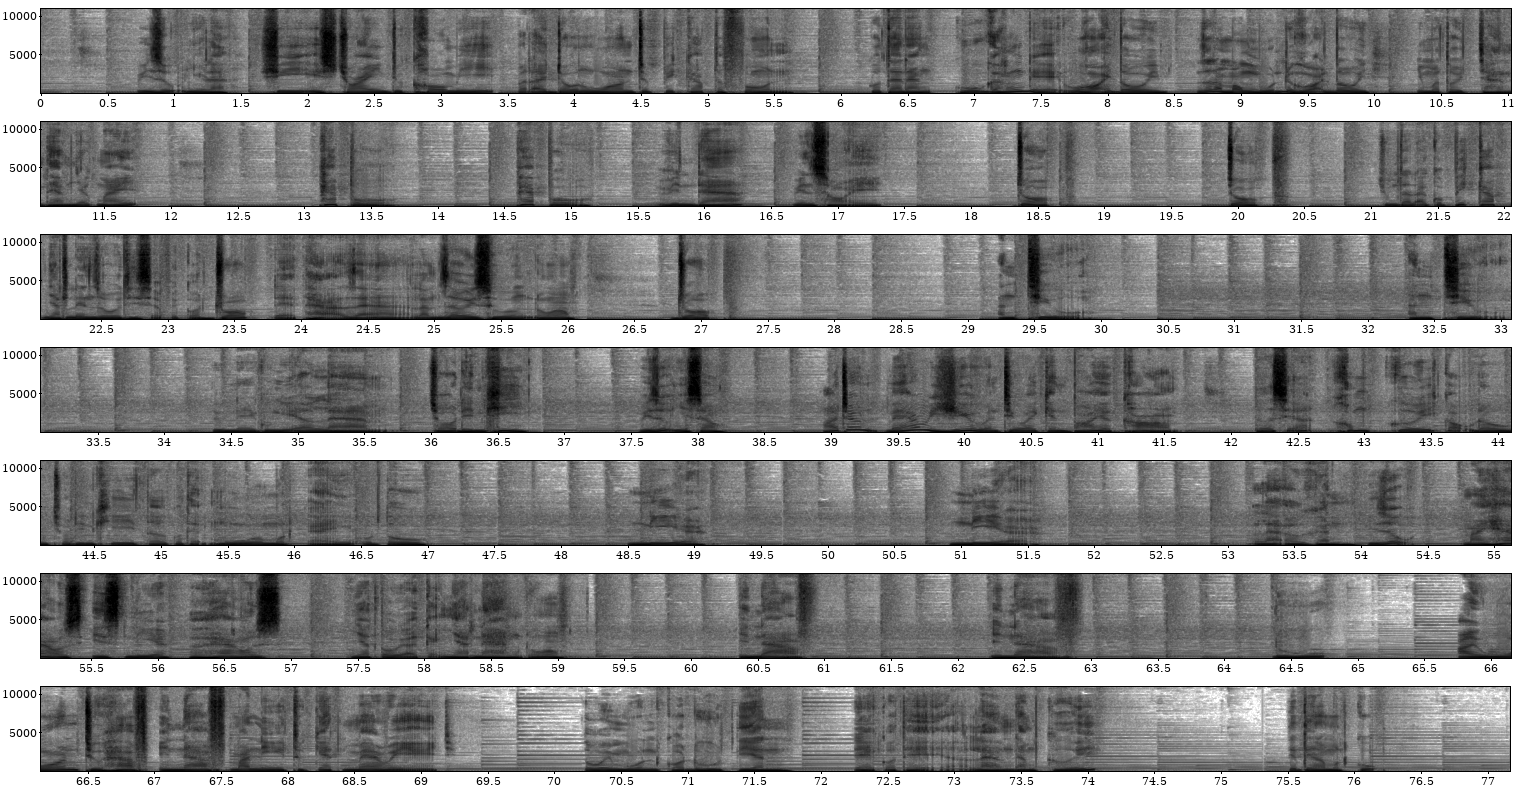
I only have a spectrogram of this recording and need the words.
Ví dụ như là, she is trying to call me, but I don't want to pick up the phone. Cô ta đang cố gắng để gọi tôi, rất là mong muốn được gọi tôi, nhưng mà tôi chẳng thèm nhấc máy. Pebble pebble viên đá, viên sỏi. Drop drop chúng ta đã có pick up nhặt lên rồi thì sẽ phải có drop để thả ra, làm rơi xuống, đúng không? Drop. Until. Until. Từ này có nghĩa là cho đến khi. Ví dụ như sau. I don't marry you until I can buy a car. Tớ sẽ không cưới cậu đâu cho đến khi tớ có thể mua một cái ô tô. Near near là ở gần. Ví dụ, my house is near her house. Nhà tôi ở cạnh nhà nàng, đúng không? Enough. Enough. Đủ. I want to have enough money to get married. Tôi muốn có đủ tiền để có thể ờ, làm đám cưới. Tiếp theo là một cụ.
